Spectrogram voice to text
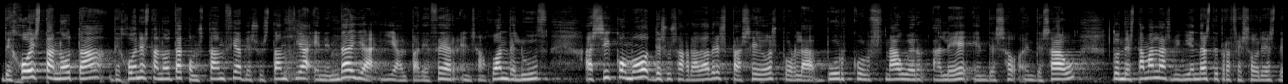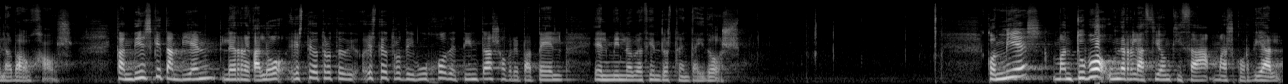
dejó, esta nota, dejó en esta nota constancia de su estancia en Endaya y, al parecer, en San Juan de Luz, así como de sus agradables paseos por la Burgkursnauer Allee en Dessau, donde estaban las viviendas de profesores de la Bauhaus. Kandinsky también le regaló este otro, este otro dibujo de tinta sobre papel en 1932. Con Mies mantuvo una relación quizá más cordial.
